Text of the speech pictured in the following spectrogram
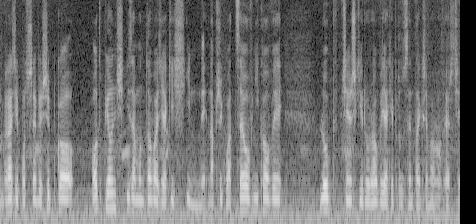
w razie potrzeby szybko odpiąć i zamontować jakiś inny, na przykład cełownikowy lub ciężki rurowy, jakie producent także ma w ofercie.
